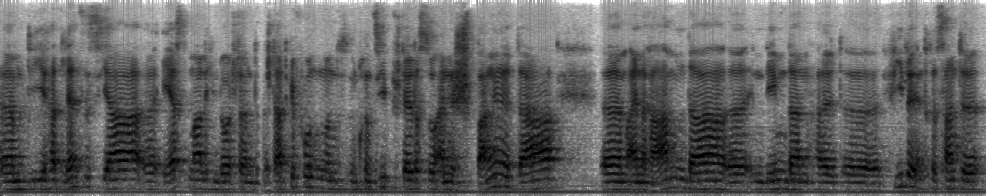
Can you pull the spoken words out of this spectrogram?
Ähm, die hat letztes Jahr äh, erstmalig in Deutschland stattgefunden und im Prinzip stellt das so eine Spange dar, ähm, einen Rahmen dar, äh, in dem dann halt äh, viele interessante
